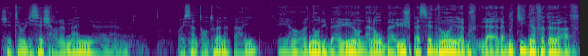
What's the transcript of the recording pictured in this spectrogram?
j'étais au lycée Charlemagne, euh, rue Saint-Antoine à Paris. Et en revenant du bahut, en allant au bahut, je passais devant la, bou- la- la boutique d'un photographe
